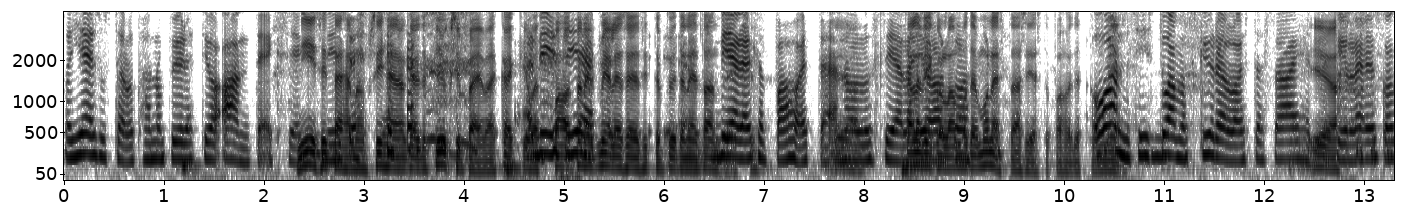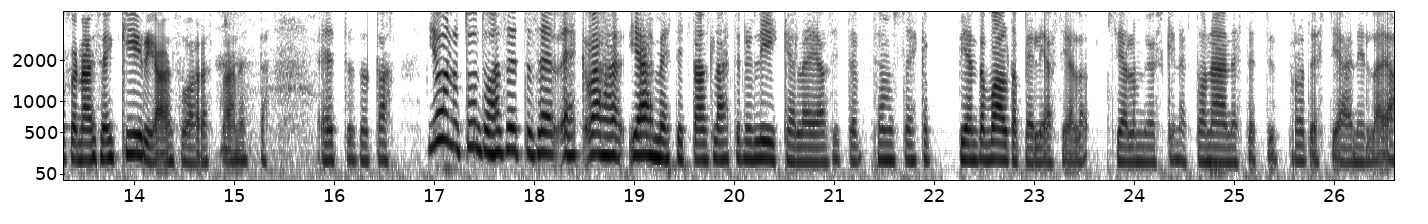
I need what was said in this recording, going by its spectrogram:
No Jeesusteluthan on pyydetty jo anteeksi. Niin, niin, sitähän niin se... on, siihen on käytetty yksi päivä. Kaikki ovat niin, pahoittaneet siihen... mielensä ja sitten pyytäneet anteeksi. Mielensä pahoittaja on ollut siellä. Tällä viikolla on muuten monesta asiasta pahoitettu. On, mieleen. siis Tuomas Kyrel olisi tässä aihetta Joo. kyllä kokonaisen kirjaan suorastaan. Että, että tota, Joo, no tuntuuhan se, että se ehkä vähän jähmeesti taas lähtenyt liikkeelle ja sitten semmoista ehkä pientä valtapeliä siellä, siellä myöskin, että on äänestetty protestiäänillä ja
